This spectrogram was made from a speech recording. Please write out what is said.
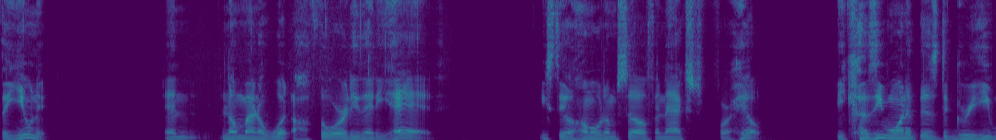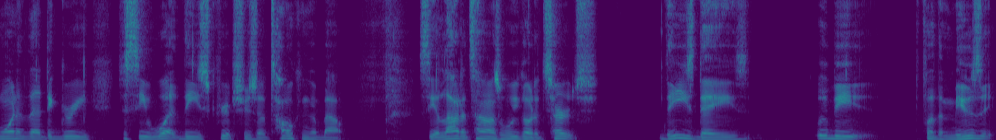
the eunuch. And no matter what authority that he had, he still humbled himself and asked for help because he wanted this degree. He wanted that degree to see what these scriptures are talking about. See, a lot of times when we go to church these days, we be for the music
